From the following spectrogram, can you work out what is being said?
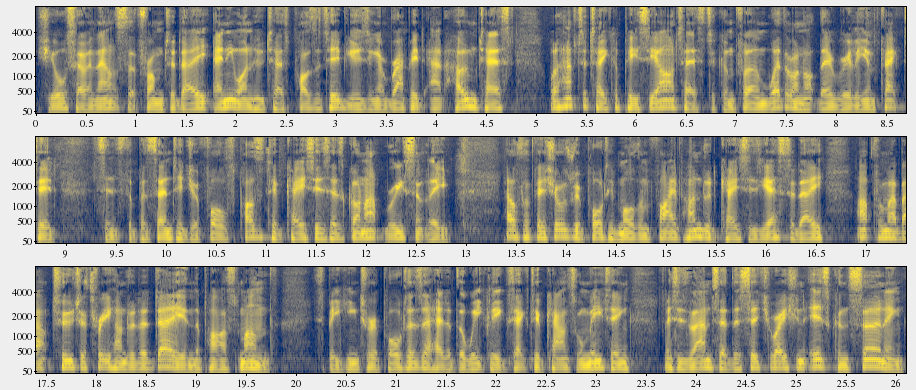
She also announced that from today, anyone who tests positive using a rapid at home test will have to take a PCR test to confirm whether or not they're really infected, since the percentage of false positive cases has gone up recently. Health officials reported more than 500 cases yesterday, up from about 2 to 300 a day in the past month. Speaking to reporters ahead of the weekly Executive Council meeting, Mrs. Lam said the situation is concerning,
